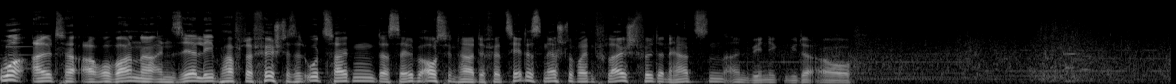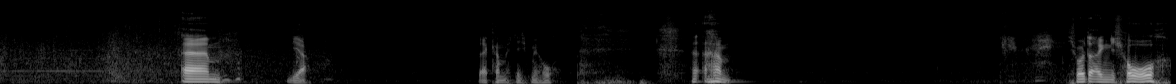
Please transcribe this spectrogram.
Uralter Arowana, ein sehr lebhafter Fisch, der seit Urzeiten dasselbe Aussehen hat. Der Verzehr des nährstoffreichen Fleisch füllt dein Herzen ein wenig wieder auf. Ähm, ja. Da kann mich nicht mehr hoch. ich wollte eigentlich hoch.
